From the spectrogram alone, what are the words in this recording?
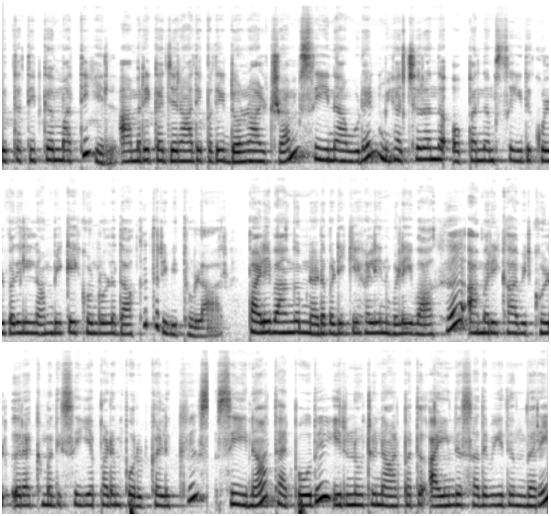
யுத்தத்திற்கு மத்தியில் அமெரிக்க ஜனாதிபதி டொனால்ட் ட்ரம்ப் சீனாவுடன் மிகச்சிறந்த ஒப்பந்தம் செய்து கொள்வதில் நம்பிக்கை கொண்டுள்ளதாக தெரிவித்துள்ளார். பழிவாங்கும் நடவடிக்கைகளின் விளைவாக அமெரிக்காவிற்குள் இறக்குமதி செய்யப்படும் பொருட்களுக்கு சீனா தற்போது இருநூற்று நாற்பத்தி ஐந்து சதவீதம் வரை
